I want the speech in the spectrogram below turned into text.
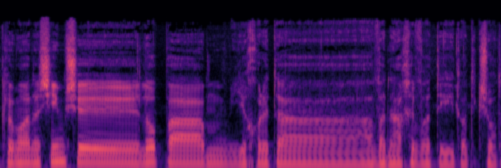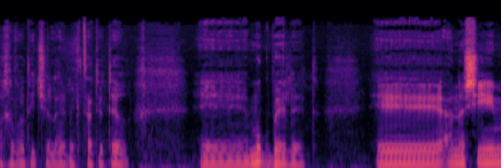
כלומר, אנשים שלא פעם יכולת ההבנה החברתית או התקשורת החברתית שלהם היא קצת יותר מוגבלת. אה, אנשים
